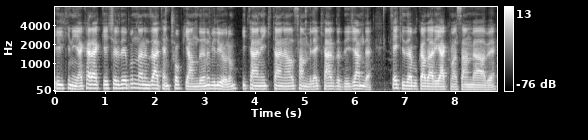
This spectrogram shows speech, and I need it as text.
İlkini yakarak geçirdi. Bunların zaten çok yandığını biliyorum. Bir tane iki tane alsam bile kardır diyeceğim de. 8'e bu kadar yakmasan be abi.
